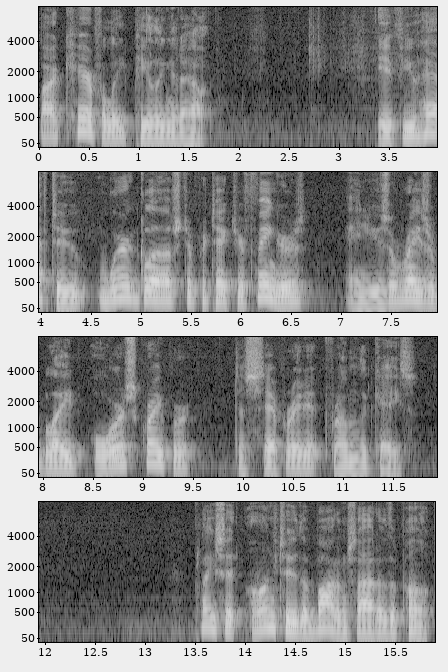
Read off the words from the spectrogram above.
by carefully peeling it out. If you have to, wear gloves to protect your fingers and use a razor blade or a scraper to separate it from the case. Place it onto the bottom side of the pump.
